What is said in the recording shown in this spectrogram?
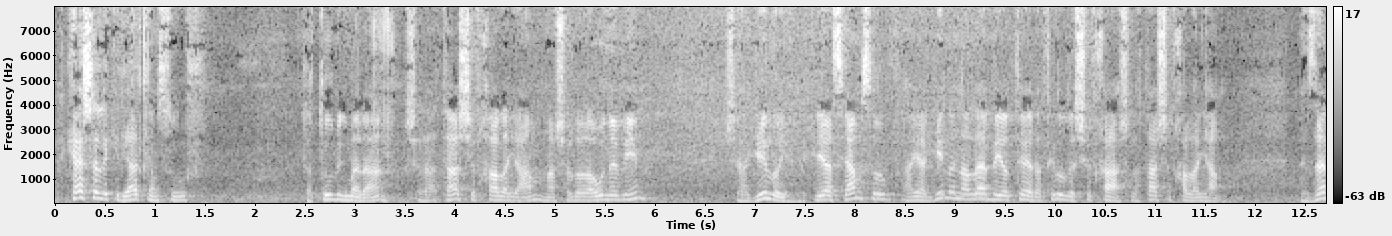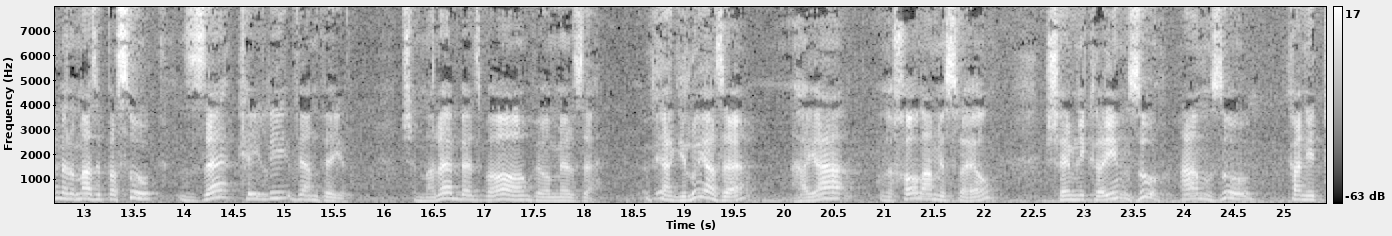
בקשר לקריאת ים סוף, כתוב בגמרא, שראתה שפחה לים, מה שלא ראו נביאים, שהגילוי בקריאת ים סוף היה גילוי נעלה ביותר, אפילו לשפחה, שראתה שפחה לים. וזה מרומז בפסוק, זה כלי וענווהו, שמראה באצבעו ואומר זה. והגילוי הזה היה לכל עם ישראל, שהם נקראים זו, עם זו קנית,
